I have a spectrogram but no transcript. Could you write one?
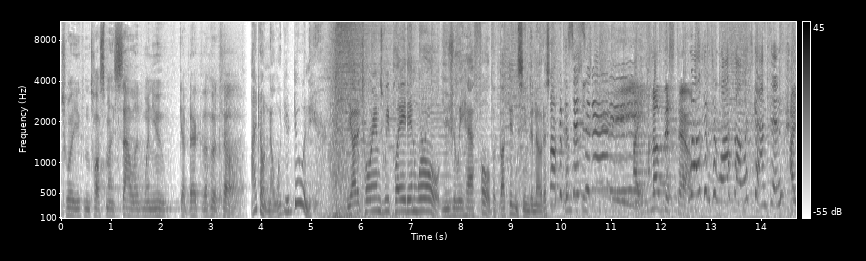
Troy, you can toss my salad when you get back to the hotel. I don't know what you're doing here. The auditoriums we played in were old, usually half full, but Buck didn't seem to notice. Welcome to Cincinnati! I love this town. Welcome to Wausau, Wisconsin. I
